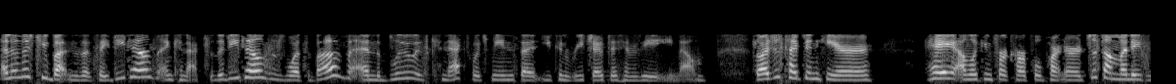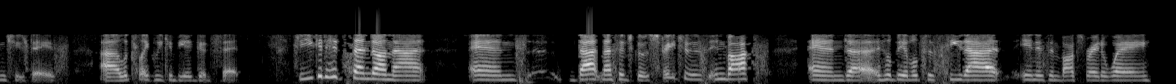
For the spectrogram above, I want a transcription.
And then there's two buttons that say details and connect. So the details is what's above, and the blue is connect, which means that you can reach out to him via email. So I just typed in here, hey, I'm looking for a carpool partner just on Mondays and Tuesdays. Uh, looks like we could be a good fit. So you could hit send on that, and that message goes straight to his inbox, and uh, he'll be able to see that in his inbox right away.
